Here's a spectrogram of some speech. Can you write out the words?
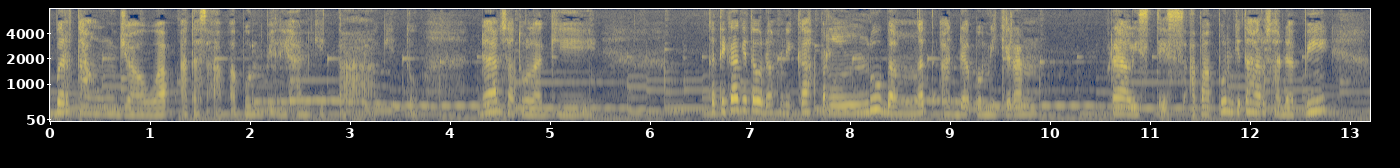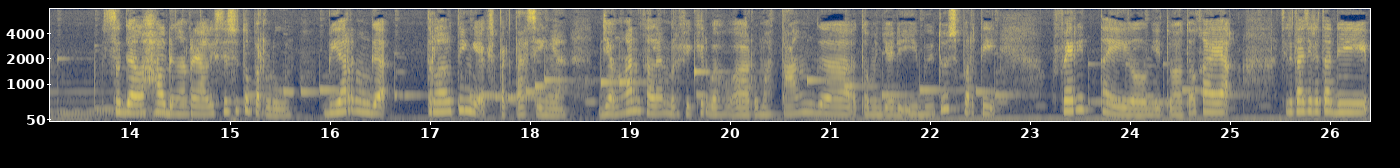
bertanggung jawab atas apa pun pilihan kita gitu. Dan satu lagi, ketika kita udah menikah perlu banget ada pemikiran realistis. Apa pun kita harus hadapi segala hal dengan realistis itu perlu. Biar nggak terlalu tinggi ekspektasinya. Jangan kalian berpikir bahwa rumah tangga atau menjadi ibu itu seperti fairy tale gitu atau kayak cerita-cerita di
